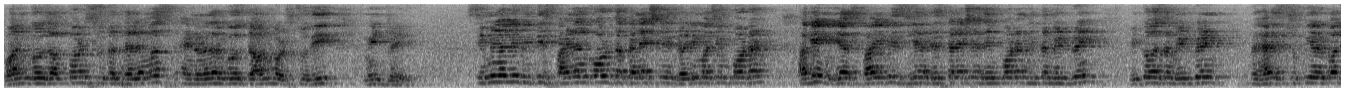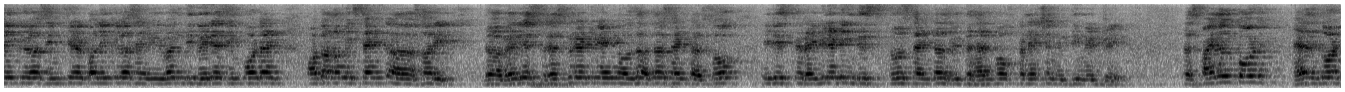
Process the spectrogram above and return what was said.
one goes upwards to the thalamus and another goes downwards to the midbrain. Similarly with the spinal cord the connection is very much important. Again yes why it is here this connection is important with the midbrain because the midbrain has superior colliculus, inferior colliculus and even the various important autonomic center, uh, sorry, the various respiratory and all the other centers. So it is regulating this, those centers with the help of connection with the midbrain. The spinal cord has got,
